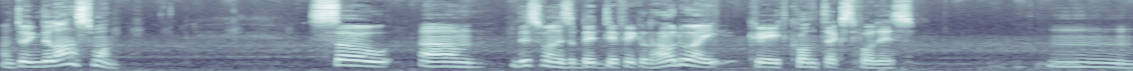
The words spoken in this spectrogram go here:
I'm doing the last one. So um, this one is a bit difficult. How do I create context for this? Hmm.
